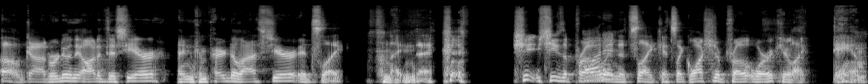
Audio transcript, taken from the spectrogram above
oh god, we're doing the audit this year, and compared to last year, it's like night and day. she she's a pro, Audit- and it's like it's like watching a pro at work. You're like, damn,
